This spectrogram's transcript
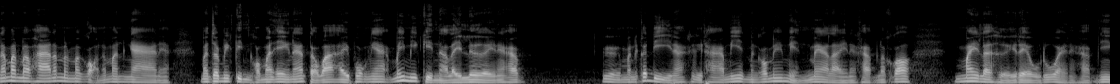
น้ำมันมะพร้าวน้ำมันมะกอกน้ำมันงาเนี่ยมันจะมีกลิ่นของมันเองนะ แต่ว่าไอ้พวกเนี้ยไม่มีกลิ่นอะไรเลยนะครับเออมันก็ดีนะคือทามีดมันก็ไม่เหม็นไม่อะไรนะครับ แล้วก็ไม่ระเหยเร็วด้วยนะครับ นี่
